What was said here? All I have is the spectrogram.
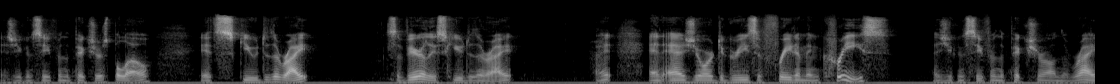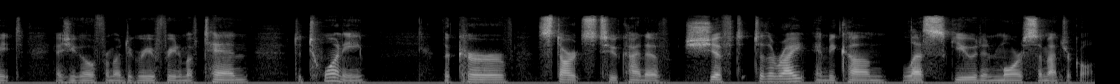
as you can see from the pictures below. It's skewed to the right, severely skewed to the right, right? And as your degrees of freedom increase, as you can see from the picture on the right, as you go from a degree of freedom of 10 to 20, the curve starts to kind of shift to the right and become less skewed and more symmetrical.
